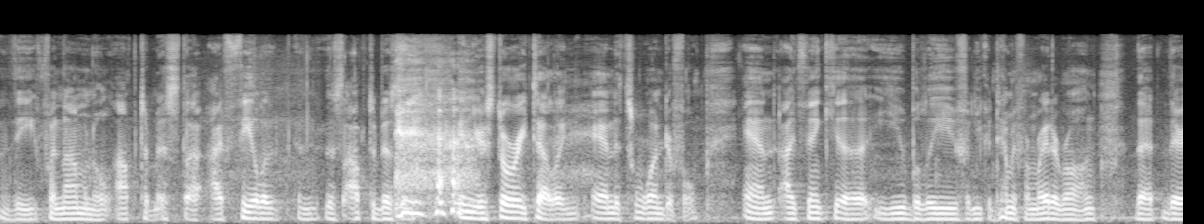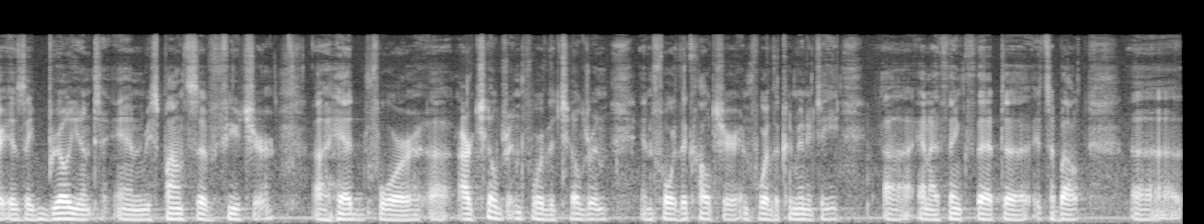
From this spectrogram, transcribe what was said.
the phenomenal optimist. I, I feel this optimism in your storytelling, and it's wonderful. And I think uh, you believe, and you can tell me if I'm right or wrong, that there is a brilliant and responsive future ahead for uh, our children, for the children, and for the culture, and for the community. Uh, and I think that uh, it's about uh,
